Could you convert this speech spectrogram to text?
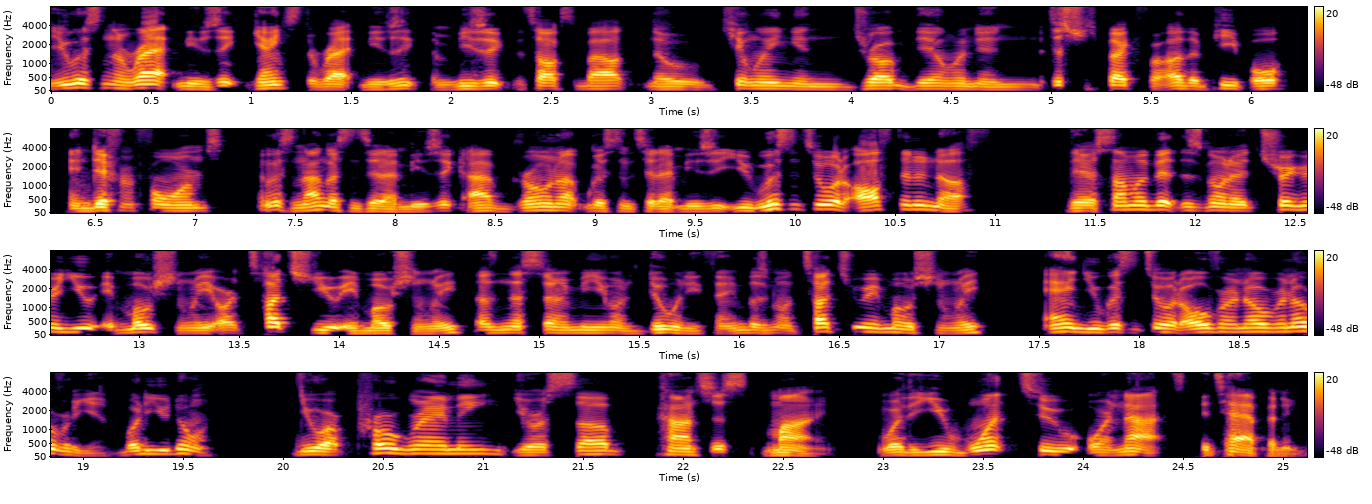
you listen to rap music, gangster rap music, the music that talks about no killing and drug dealing and disrespect for other people in different forms, and listen, I listen to that music. I've grown up listening to that music. You listen to it often enough. There's some of it that's going to trigger you emotionally or touch you emotionally. Doesn't necessarily mean you're going to do anything, but it's going to touch you emotionally. And you listen to it over and over and over again. What are you doing? You are programming your subconscious mind. Whether you want to or not, it's happening.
